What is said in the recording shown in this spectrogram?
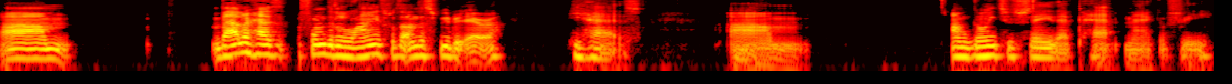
Um, Balor has formed an alliance with the Undisputed Era. He has. Um, I'm going to say that Pat McAfee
